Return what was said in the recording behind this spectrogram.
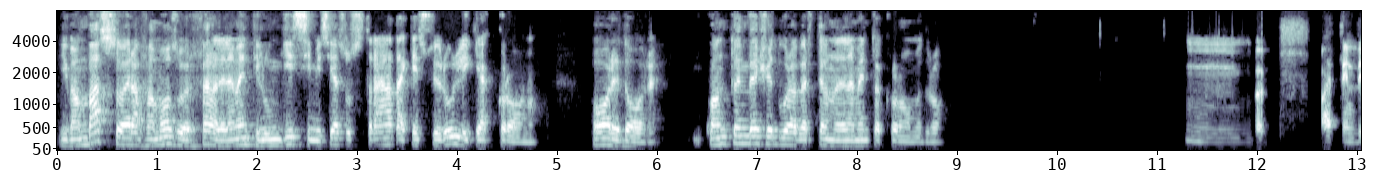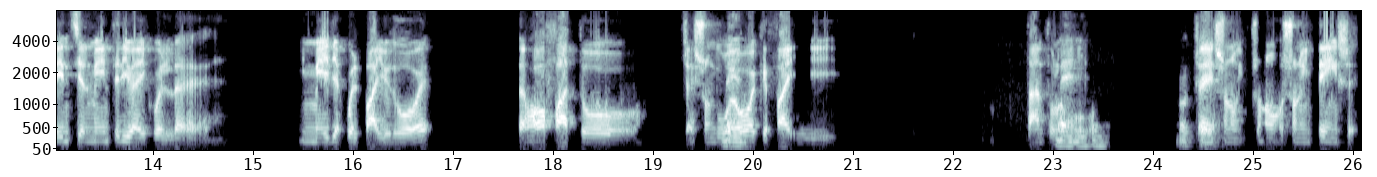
Ivan Basso era famoso per fare allenamenti lunghissimi sia su strada che sui rulli che a crono, ore ed ore. Quanto invece dura per te un allenamento a cronometro? Mm, beh, tendenzialmente direi quel, in media quel paio d'ore, però ho fatto, cioè sono due Bene. ore che fai tanto lavoro, okay. cioè sono, sono, sono intense.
